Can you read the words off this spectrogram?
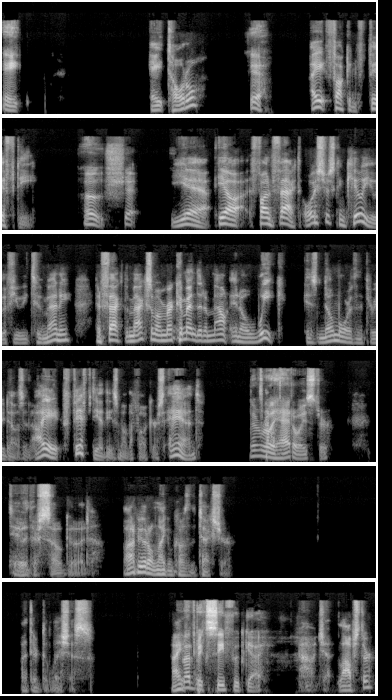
Eight. Eight total? Yeah. I ate fucking 50. Oh shit. Yeah. Yeah. Fun fact oysters can kill you if you eat too many. In fact, the maximum recommended amount in a week is no more than three dozen. I ate 50 of these motherfuckers. And Never really had oyster. dude, they're so good. A lot of people don't like them because of the texture. But they're delicious. I'm not a big seafood guy. Oh, lobster.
